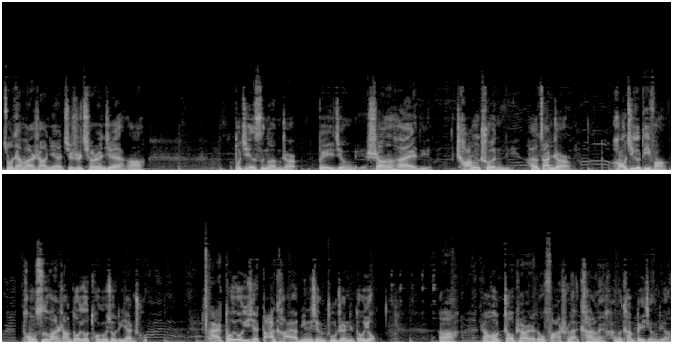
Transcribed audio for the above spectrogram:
昨天晚上呢，其实情人节啊，不仅是我们这儿，北京的、上海的、长春的，还有咱这儿好几个地方，同时晚上都有脱口秀的演出，哎，都有一些大咖呀、明星助阵的都有，啊，然后照片也都发出来看了，还能看北京的，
